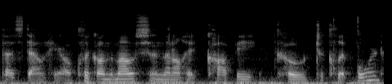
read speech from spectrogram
that's down here. I'll click on the mouse and then I'll hit copy code to clipboard.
